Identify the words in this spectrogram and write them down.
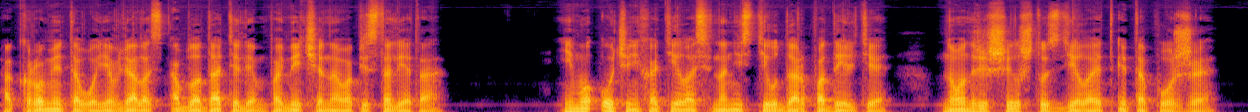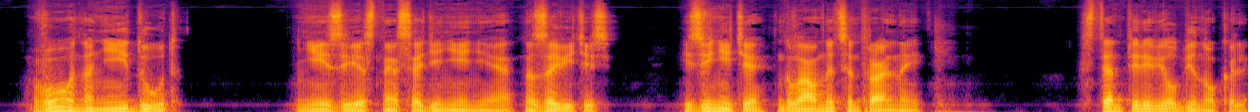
А кроме того, являлось обладателем помеченного пистолета. Ему очень хотелось нанести удар по Дельте – но он решил, что сделает это позже. «Вон они идут!» «Неизвестное соединение. Назовитесь». «Извините, главный центральный». Стэн перевел бинокль.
